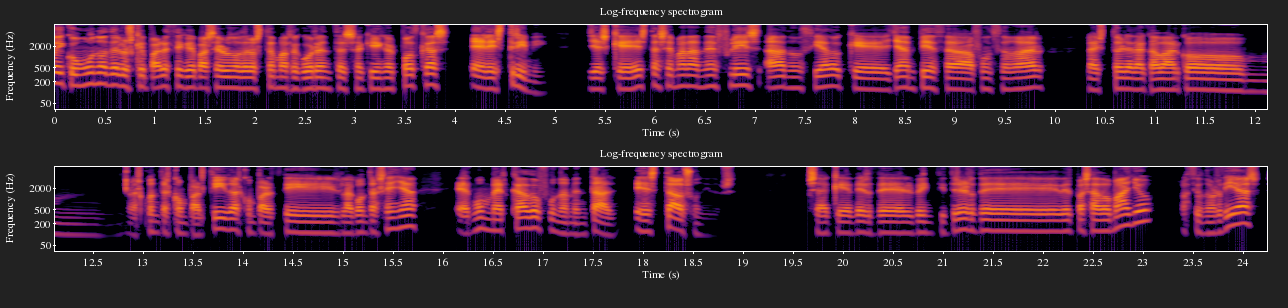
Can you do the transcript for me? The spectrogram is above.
hoy con uno de los que parece que va a ser uno de los temas recurrentes aquí en el podcast, el streaming. Y es que esta semana Netflix ha anunciado que ya empieza a funcionar la historia de acabar con las cuentas compartidas, compartir la contraseña en un mercado fundamental, Estados Unidos. O sea que desde el 23 de, del pasado mayo, hace unos días,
